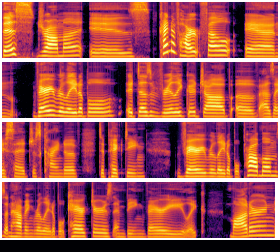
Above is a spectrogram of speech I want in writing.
this drama is kind of heartfelt and very relatable. It does a really good job of, as I said, just kind of depicting very relatable problems and having relatable characters and being very like modern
